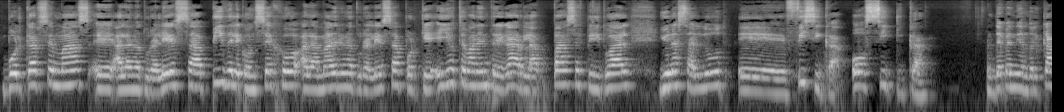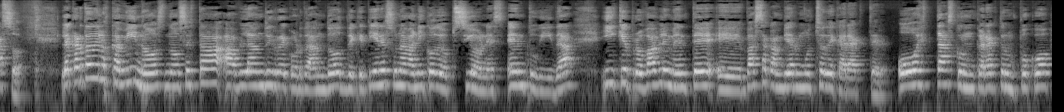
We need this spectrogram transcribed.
volcarse más eh, a la naturaleza, pídele consejo a la madre naturaleza porque ellos te van a entregar la paz espiritual y una salud eh, física o psíquica dependiendo el caso. La carta de los caminos nos está hablando y recordando de que tienes un abanico de opciones en tu vida y que probablemente eh, vas a cambiar mucho de carácter o estás con un carácter un poco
